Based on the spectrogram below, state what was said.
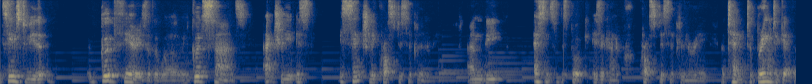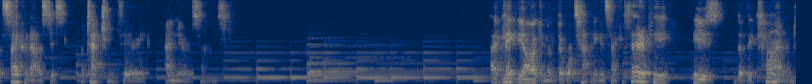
it seems to me that good theories of the world and good science actually is essentially cross disciplinary. And the essence of this book is a kind of cross disciplinary attempt to bring together psychoanalysis, attachment theory, and neuroscience. I'd make the argument that what's happening in psychotherapy is that the client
